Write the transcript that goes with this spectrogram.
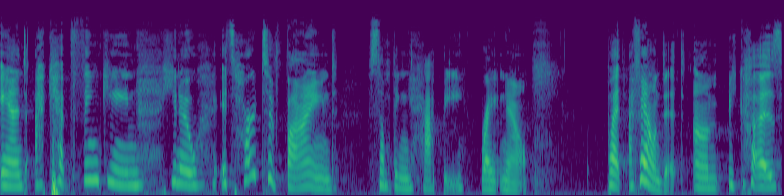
and I kept thinking, you know, it's hard to find something happy right now. But I found it um, because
